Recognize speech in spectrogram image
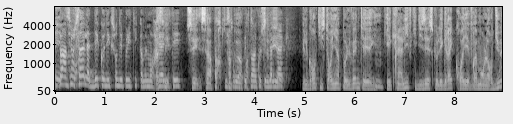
c'est pas un peu ça la déconnexion des politiques quand même en Ah, réalité C'est c'est un, par- Qui un peu un à côté de la plaque. Et le grand historien Paul Venn qui a, qui a écrit un livre qui disait est-ce que les Grecs croyaient vraiment leur Dieu?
